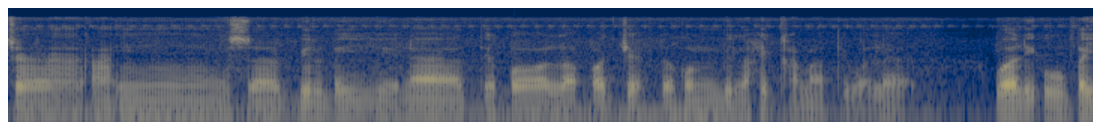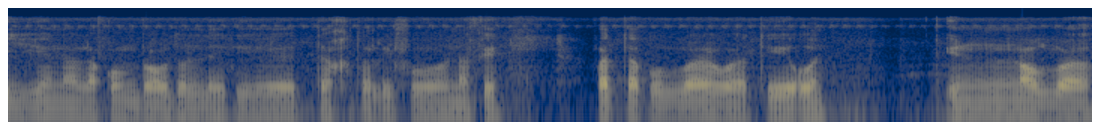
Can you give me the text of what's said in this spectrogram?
جاء عيسى بالبينات قال قد جئتكم بالحكمة ولا ولأبين لكم بعض الذي تختلفون فيه فاتقوا الله وأطيعون إن الله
